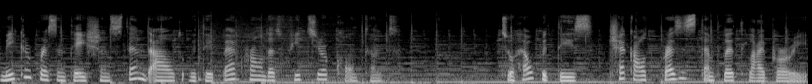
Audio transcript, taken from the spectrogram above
Make your presentation stand out with a background that fits your content. To help with this, check out Prezi's template library,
